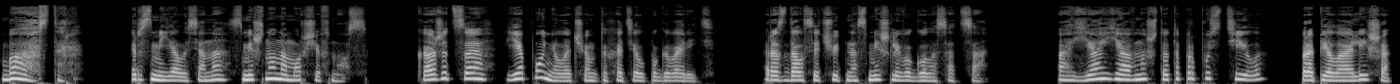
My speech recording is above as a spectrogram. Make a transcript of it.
«Бастер!» — рассмеялась она, смешно наморщив нос. «Кажется, я понял, о чем ты хотел поговорить», — раздался чуть насмешливый голос отца. «А я явно что-то пропустила», — пропела Алиша,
